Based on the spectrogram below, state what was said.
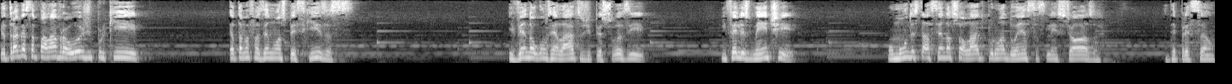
Eu trago essa palavra hoje porque eu estava fazendo umas pesquisas e vendo alguns relatos de pessoas e infelizmente o mundo está sendo assolado por uma doença silenciosa, a depressão.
